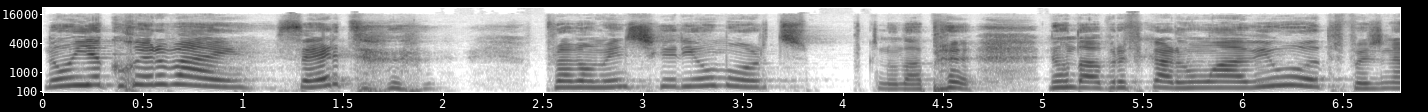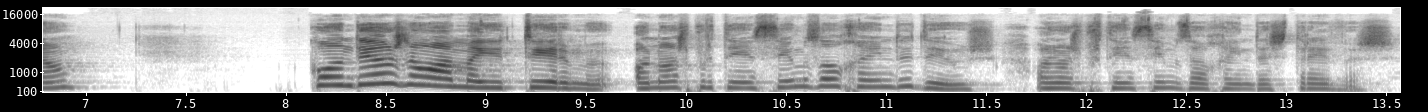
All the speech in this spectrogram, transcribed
Não ia correr bem, certo? Provavelmente chegariam mortos, porque não dá para, não dá para ficar de um lado e o outro, pois não? Com Deus não há meio termo. Ou nós pertencemos ao reino de Deus, ou nós pertencemos ao reino das trevas.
